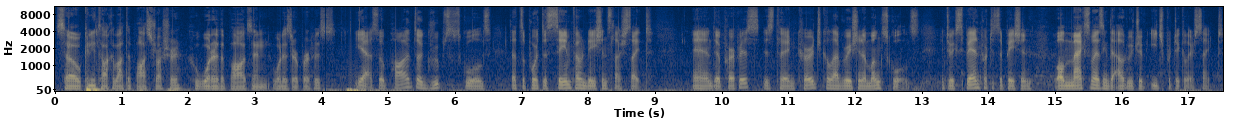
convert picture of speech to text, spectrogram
So, can you talk about the pod structure? Who, what are the pods, and what is their purpose? Yeah, so pods are groups of schools that support the same foundation slash site. And their purpose is to encourage collaboration among schools and to expand participation while maximizing the outreach of each particular site.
